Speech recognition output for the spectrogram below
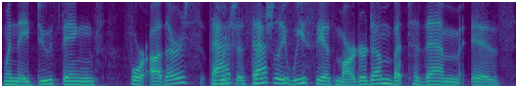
when they do things for others That- which essentially we see as martyrdom but to them is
